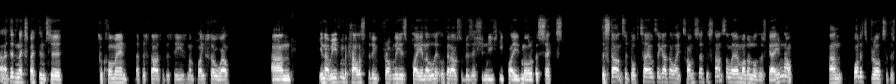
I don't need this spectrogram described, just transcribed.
I didn't expect him to to come in at the start of the season and play so well. And you know, even McAllister, who probably is playing a little bit out of position, he, he plays more of a six. They're starting to dovetail together, like Tom said. They're starting to learn one another's game now. And what it's brought to the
